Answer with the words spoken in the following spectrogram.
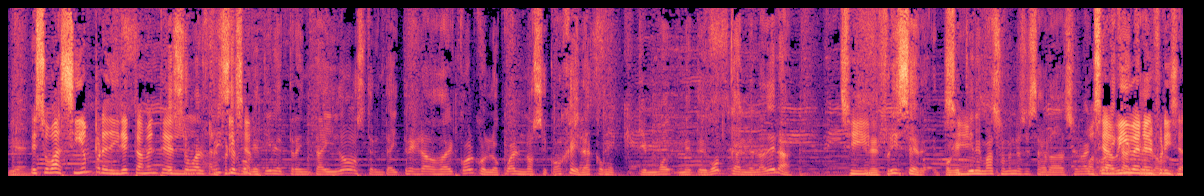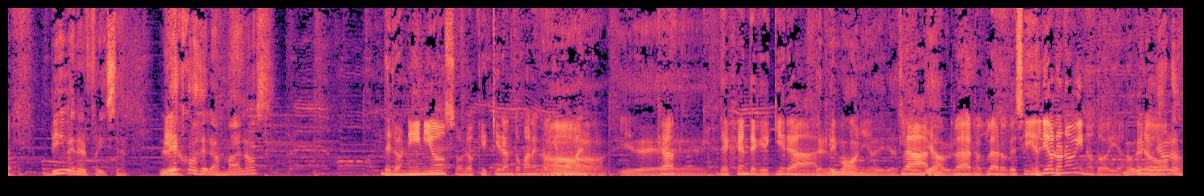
Bien. Eso va siempre directamente al, Eso va al al freezer, freezer. porque tiene 32, 33 grados de alcohol, con lo cual no se congela. Es como quien mo- mete vodka en la heladera, Sí. en el freezer, porque Sí. tiene más o menos esa gradación O sea, vive en que el no. freezer. Vive en el freezer. Bien. Lejos de las manos De los niños o los que quieran tomar en cualquier No, momento. y de- de gente que quiera. del limonio, diría yo, del Claro, diablo. claro, claro que sí. El diablo no vino todavía. ¿No vino el diablo?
